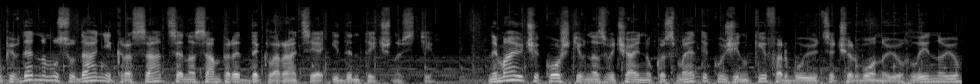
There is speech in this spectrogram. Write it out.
У південному Судані краса це насамперед декларація ідентичності. Не маючи коштів на звичайну косметику, жінки фарбуються червоною глиною,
